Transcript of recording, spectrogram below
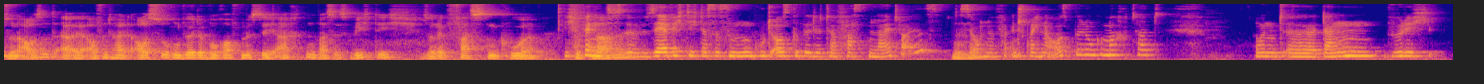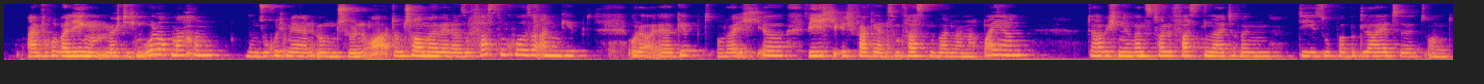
so einen äh, Aufenthalt aussuchen würde, worauf müsste ich achten? Was ist wichtig? So eine Fastenkur Ich finde es äh, sehr wichtig, dass es ein gut ausgebildeter Fastenleiter ist, dass Mhm. er auch eine entsprechende Ausbildung gemacht hat. Und äh, dann würde ich einfach überlegen, möchte ich einen Urlaub machen? Dann suche ich mir irgendeinen schönen Ort und schaue mal, wer da so Fastenkurse angibt oder äh, gibt. Oder ich, äh, wie ich, ich fahre gern zum Fastenwandern nach Bayern. Da habe ich eine ganz tolle Fastenleiterin, die super begleitet und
